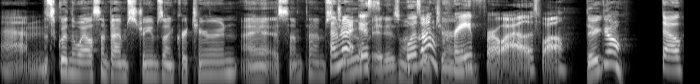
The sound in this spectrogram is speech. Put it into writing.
Um, The Squid and the Whale sometimes streams on Criterion. I, sometimes sometimes too. it's- it is on was on Criterion. Crave for a while as well. There you go. So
